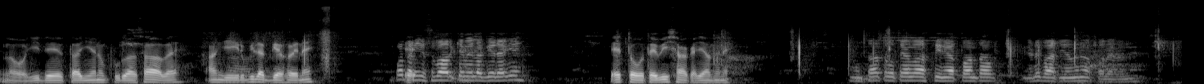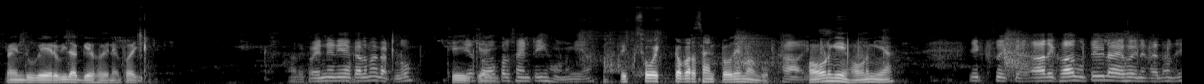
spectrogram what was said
ਲਓ ਜੀ ਦੇਵਤਾ ਜੀਆਂ ਨੂੰ ਪੂਰਾ ਹਿਸਾਬ ਹੈ। ਅੰਜੀਰ ਵੀ ਲੱਗੇ ਹੋਏ ਨੇ। ਪਤਾ ਨਹੀਂ ਇਸ ਵਾਰ ਕਿਵੇਂ ਲੱਗੇ ਰਹਿ ਗਏ। ਇਹ ਤੋਤੇ ਵੀ ਛਕ ਜਾਂਦੇ ਨੇ। ਹੁਣ ਤਾਂ ਤੋਤਿਆਂ ਵਾਸਤੇ ਨੇ ਆਪਾਂ ਤਾਂ ਜਿਹੜੇ ਬਚ ਜਾਂਦੇ ਨੇ ਆਪਾਂ ਲੈ ਲੈਣੇ ਪੈਂਦੂ ਵੇਰ ਵੀ ਲੱਗੇ ਹੋਏ ਨੇ ਭਾਈ। ਆ ਦੇਖੋ ਇੰਨੇ ਦੀਆਂ ਕਲਮਾਂ ਕੱਟ ਲਓ। ਠੀਕ ਹੈ 100% ਹੀ ਹੋਣਗੀਆਂ। 101% ਉਹਦੇ ਵਾਂਗੂ। ਹਾਂ ਹੋਣਗੇ ਹੋਣਗੀਆਂ 101 ਆ ਦੇਖੋ ਆ ਬੂਟੇ ਵੀ ਲਾਏ ਹੋਏ ਨੇ ਪਹਿਲਾਂ ਦੇ।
